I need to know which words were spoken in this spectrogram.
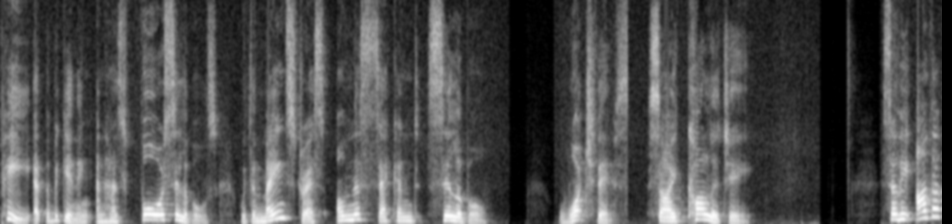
P at the beginning and has four syllables with the main stress on the second syllable. Watch this. Psychology. So the other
